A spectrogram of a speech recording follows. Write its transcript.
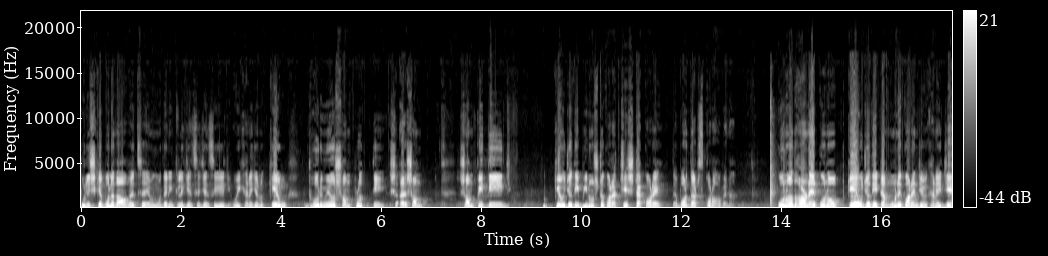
পুলিশকে বলে দেওয়া হয়েছে এবং ওদের ইন্টেলিজেন্স এজেন্সি ওইখানে যেন কেউ ধর্মীয় সম্প্রতি সম্প্রীতি কেউ যদি বিনষ্ট করার চেষ্টা করে বরদাস্ত করা হবে না। কোনো ধরনের কোনো কেউ যদি এটা মনে করেন যে ওইখানে যে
